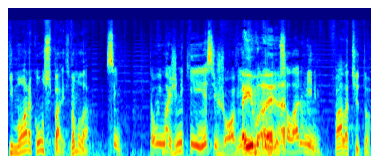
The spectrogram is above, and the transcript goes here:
que mora com os pais. Vamos lá. Sim. Então imagine que esse jovem Aí, tem é, um salário mínimo. Fala, Tito.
